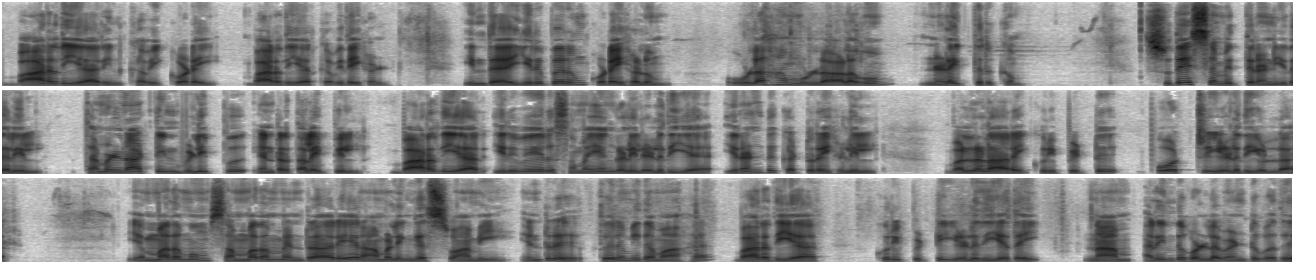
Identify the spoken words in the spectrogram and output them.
பாரதியாரின் கவிக்கொடை பாரதியார் கவிதைகள் இந்த இருபெரும் கொடைகளும் உலகம் உள்ள அளவும் நிலைத்திருக்கும். சுதேசமித்திரன் இதழில் தமிழ்நாட்டின் விழிப்பு என்ற தலைப்பில் பாரதியார் இருவேறு சமயங்களில் எழுதிய இரண்டு கட்டுரைகளில் வள்ளலாரை குறிப்பிட்டு போற்றி எழுதியுள்ளார். எம்மதமும் சம்மதம் என்றாரே ராமலிங்க சுவாமி என்று பெருமிதமாக பாரதியார் குறிப்பிட்டு எழுதியதை நாம் அறிந்து கொள்ள வேண்டுவது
